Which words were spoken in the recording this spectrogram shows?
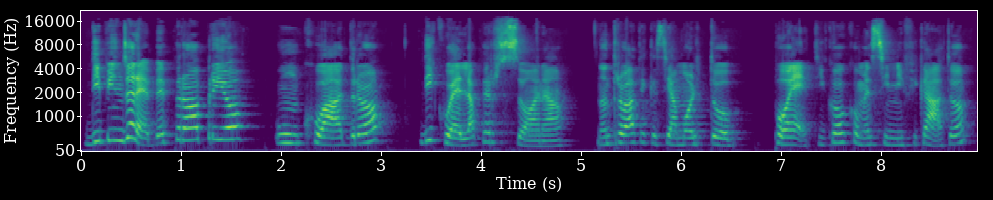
dipingerebbe proprio un quadro di quella persona. Non trovate che sia molto poetico come significato?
